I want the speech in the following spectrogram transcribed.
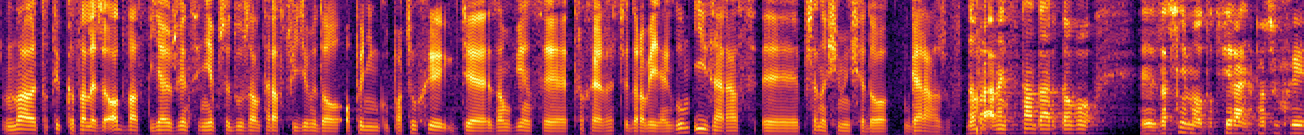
No ale to tylko zależy od Was. Ja już więcej nie przedłużam. Teraz przejdziemy do openingu paczuchy, gdzie zamówiłem sobie trochę rzeczy do robienia gum i zaraz y, przenosimy się do garażu. Dobra, a więc standardowo y, zaczniemy od otwierania paczuchy.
